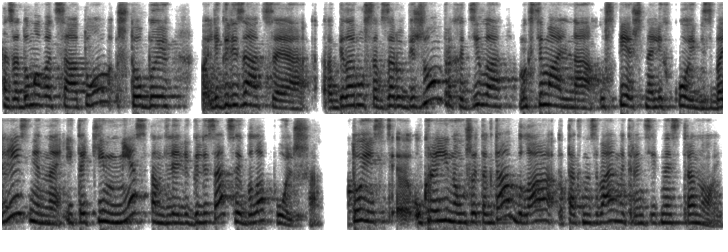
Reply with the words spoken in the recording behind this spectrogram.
задумываться о том, чтобы легализация белорусов за рубежом проходила максимально успешно, легко и безболезненно, и таким местом для легализации была Польша. То есть э, Украина уже тогда была так называемой транзитной страной.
